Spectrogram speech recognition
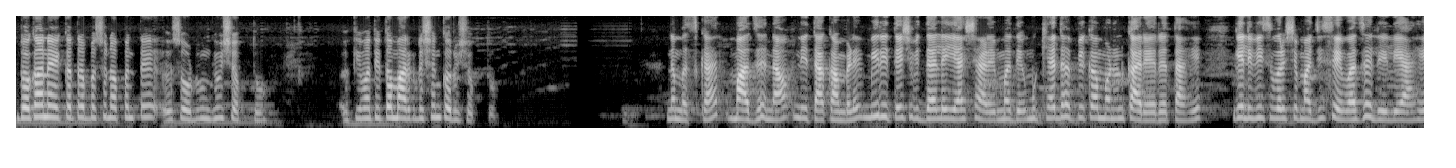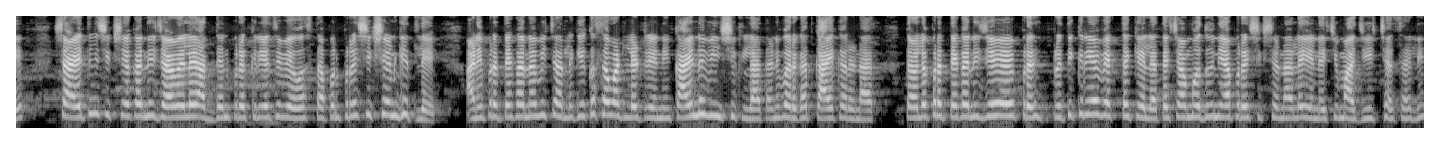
दोघांना एकत्र बसून आपण ते सोडवून घेऊ शकतो. किंवा तिथं मार्गदर्शन करू शकतो. नमस्कार माझं नाव नीता कांबळे. मी रितेश विद्यालय या शाळेमध्ये मुख्याध्यापिका म्हणून कार्यरत आहे. गेली वीस वर्ष माझी सेवा झालेली आहे. शाळेतील शिक्षकांनी ज्यावेळेला अध्ययन प्रक्रियेचे व्यवस्थापन प्रशिक्षण घेतले आणि प्रत्येकांना विचारलं की कसं वाटलं ट्रेनिंग काय नवीन शिकलात आणि वर्गात काय करणार? त्यावेळेला प्रत्येकाने जे प्र प्रतिक्रिया व्यक्त केल्या त्याच्यामधून या प्रशिक्षणाला येण्याची माझी इच्छा झाली.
